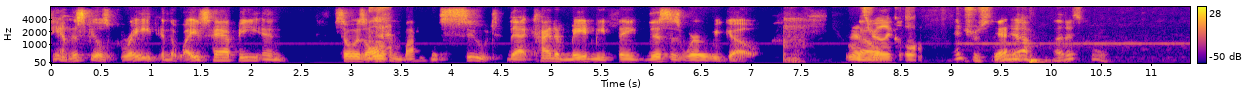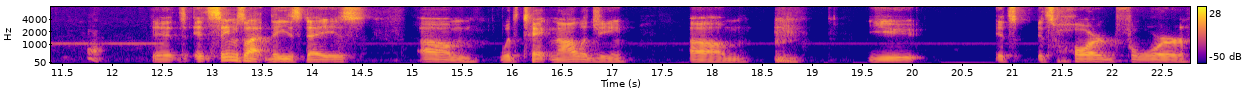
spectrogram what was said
damn, this feels great. And the wife's happy. And so it was all from buying a suit that kind of made me think this is where we go. That's no. really cool. Interesting. Yeah. yeah, that is cool. Huh. It it seems like these days, um, with technology, um, you it's it's hard for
